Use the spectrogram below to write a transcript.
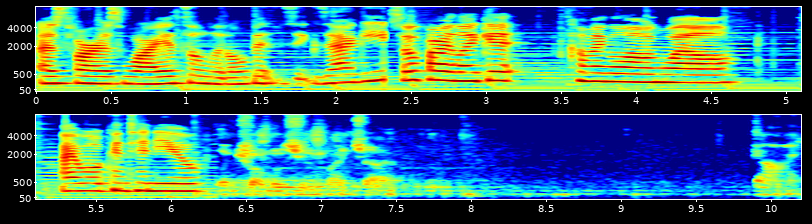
as far as why it's a little bit zigzaggy. So far I like it, it's coming along well. I will continue. What troubles you, my child? God.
